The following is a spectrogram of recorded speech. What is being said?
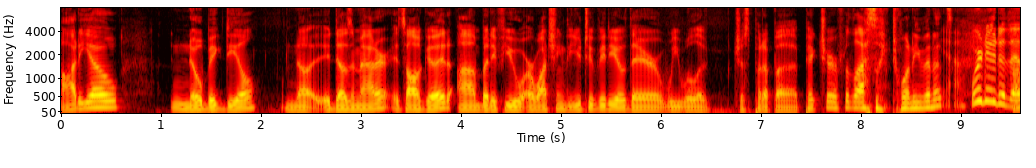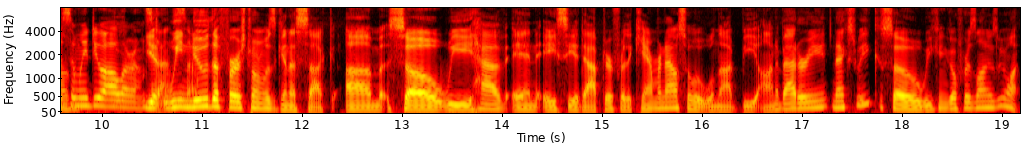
audio, no big deal. No, it doesn't matter. It's all good. Um, but if you are watching the YouTube video, there we will have just put up a picture for the last like 20 minutes. Yeah. We're new to this Um, and we do all our own Yeah, stuff. we so. knew the first one was gonna suck. Um, so we have an AC adapter for the camera now, so it will not be on a battery next week, so we can go for as long as we want.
